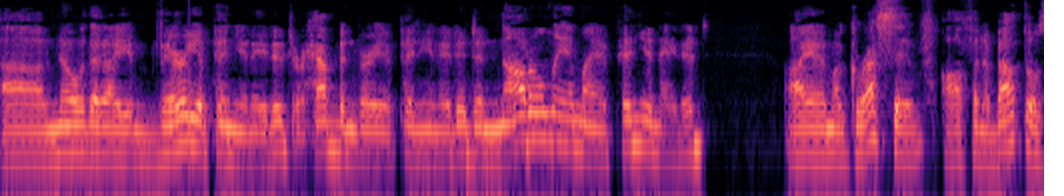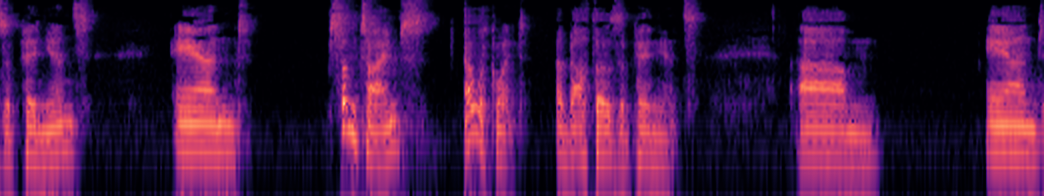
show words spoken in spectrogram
uh, know that I am very opinionated or have been very opinionated. And not only am I opinionated, I am aggressive often about those opinions and sometimes eloquent about those opinions. Um, and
